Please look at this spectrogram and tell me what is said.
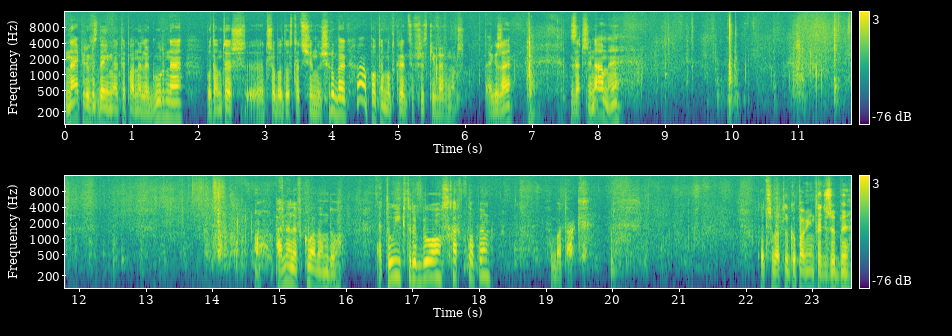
Najpierw zdejmę te panele górne, bo tam też e, trzeba dostać się do śrubek, a potem odkręcę wszystkie wewnątrz. Także zaczynamy. Panele wkładam do etui, które było z hardtopem. Chyba tak. To trzeba tylko pamiętać, żeby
